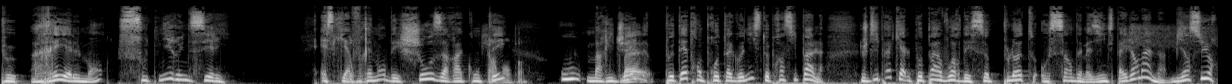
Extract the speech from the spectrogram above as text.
peut réellement soutenir une série? Est-ce qu'il y a vraiment des choses à raconter où Mary Jane bah, peut être en protagoniste principale? Je dis pas qu'elle peut pas avoir des subplots au sein d'Amazing Spider-Man, bien sûr.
